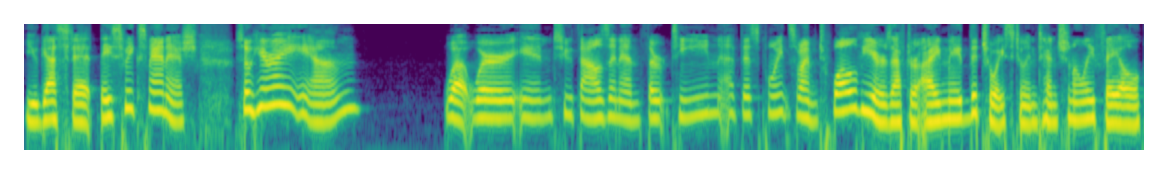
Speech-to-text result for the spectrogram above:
You guessed it. They speak Spanish. So here I am. What, we're in 2013 at this point. So I'm 12 years after I made the choice to intentionally fail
